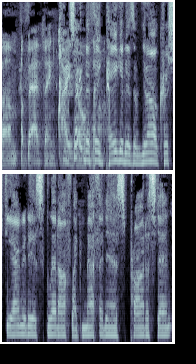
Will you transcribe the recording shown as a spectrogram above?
um, a bad thing. I I'm starting don't to know. think paganism, you know how Christianity is split off like Methodist, Protestant.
